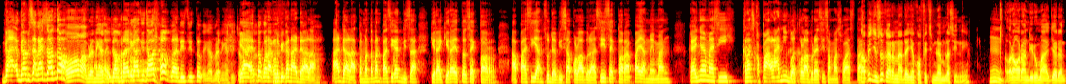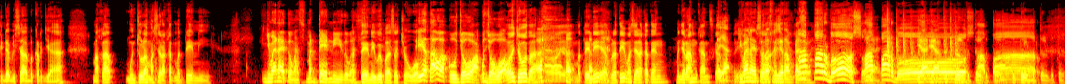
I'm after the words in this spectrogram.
Gak, gak bisa kasih contoh. Oh, nggak berani ngasih contoh. Gak berani kasih contoh gue di situ. Nggak berani ngasih contoh. Ya itu kurang lebih kan ada lah. Ada lah teman-teman pasti kan bisa kira-kira itu sektor apa sih yang sudah bisa kolaborasi, sektor apa yang memang kayaknya masih keras kepala nih buat kolaborasi sama swasta. Tapi justru karena adanya COVID-19 ini, Hmm. orang-orang di rumah aja dan tidak bisa bekerja, maka muncullah masyarakat medeni. Gimana itu mas? Medeni itu mas. Medeni gue bahasa Jawa. Iya tahu aku Jawa, aku Jawa. Oh Jawa ta? Oh ya, medeni ya berarti masyarakat yang menyeramkan sekarang. Iya, gimana nggak itu, Mas, lah. menyeramkan, Lapar bos, lapar bos. Iya iya betul betul lapar. betul betul betul betul.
